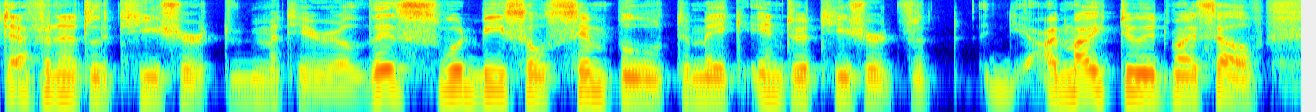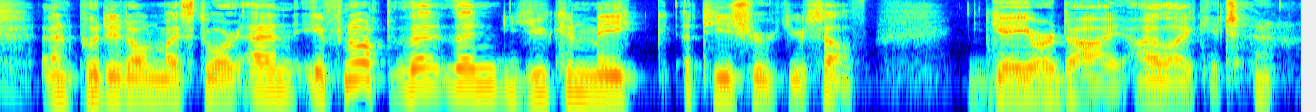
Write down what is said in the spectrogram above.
definitely t-shirt material. This would be so simple to make into a t-shirt that I might do it myself and put it on my store. And if not, then, then you can make a t-shirt yourself. Gay or die, I like it.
